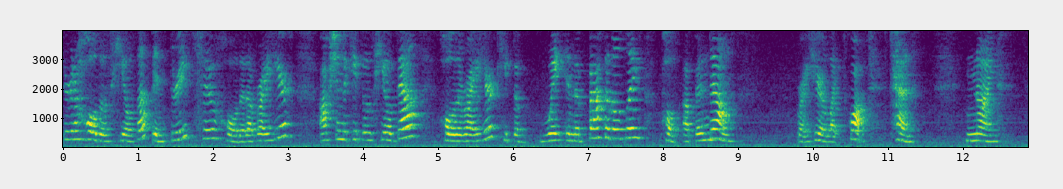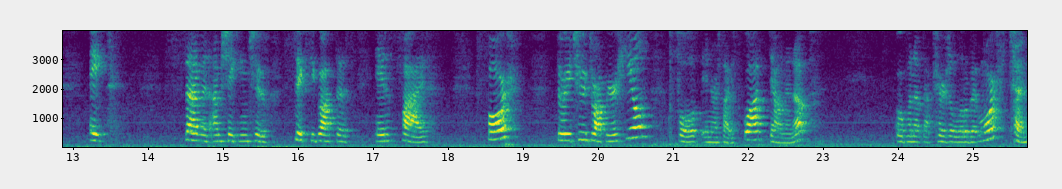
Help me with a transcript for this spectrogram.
You're gonna hold those heels up in three, two, hold it up right here. Option to keep those heels down, hold it right here. Keep the weight in the back of those legs, pulse up and down. Right here, light squats. 10, 9, 8, 7, I'm shaking two, 6, you got this, in 5, 4, 3, 2, drop your heels, full inner thigh squats, down and up. Open up that carriage a little bit more, 10,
